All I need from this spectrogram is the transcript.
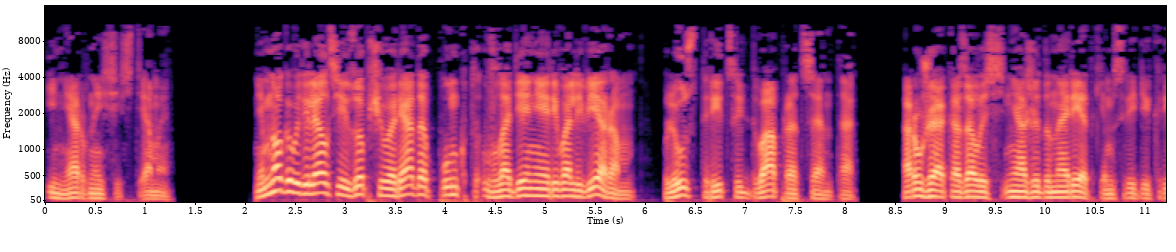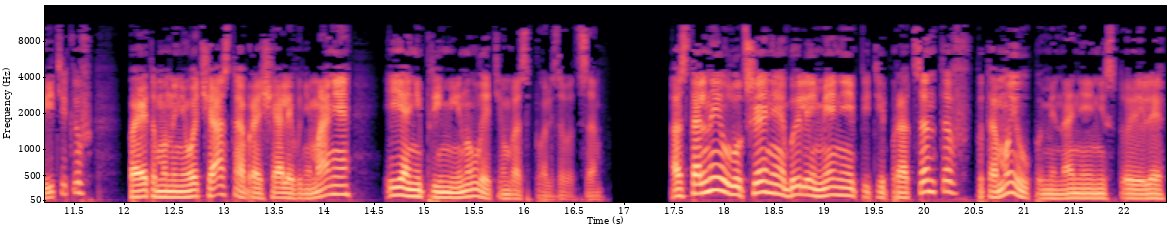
и нервной системы. Немного выделялся из общего ряда пункт владения револьвером, плюс 32%. Оружие оказалось неожиданно редким среди критиков, поэтому на него часто обращали внимание, и я не приминул этим воспользоваться. Остальные улучшения были менее 5%, потому и упоминания не стоили.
